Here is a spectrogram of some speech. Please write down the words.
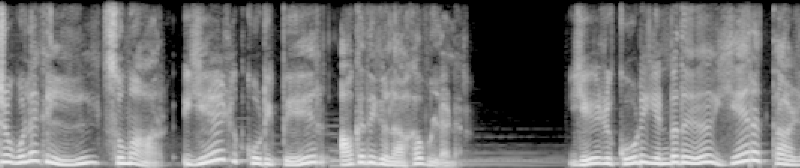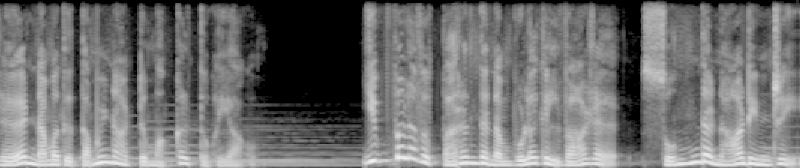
இன்று உலகில் சுமார் ஏழு கோடி பேர் அகதிகளாக உள்ளனர். ஏழு கோடி என்பது ஏறத்தாழ நமது தமிழ்நாட்டு மக்கள் தொகையாகும். இவ்வளவு பரந்த நம் உலகில் வாழ சொந்த நாடின்றி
